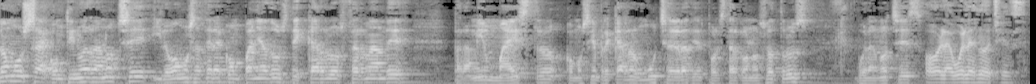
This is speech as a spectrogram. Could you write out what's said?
Vamos a continuar la noche y lo vamos a hacer acompañados de Carlos Fernández, para mí un maestro. Como siempre, Carlos, muchas gracias por estar con nosotros. Buenas noches. Hola, buenas noches.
